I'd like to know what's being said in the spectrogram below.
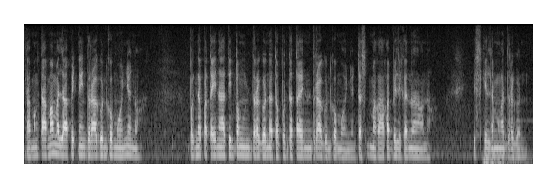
Tamang-tama, malapit na yung Dragon Communion, no? Pag napatay natin tong dragon na to, punta tayo ng Dragon Communion, tapos makakabili ka ng ano, skill ng mga dragon.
